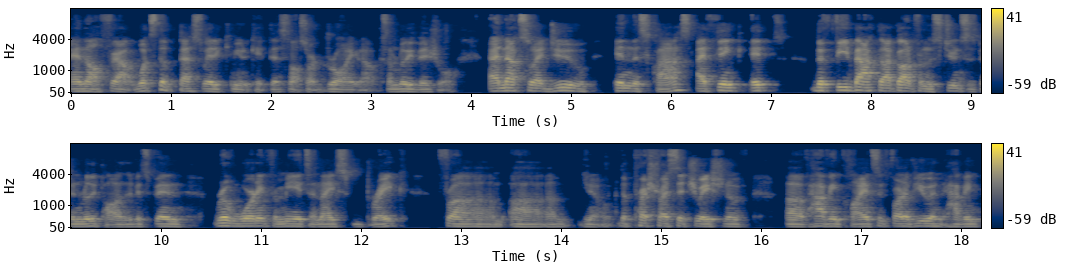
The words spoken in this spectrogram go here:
and I'll figure out what's the best way to communicate this and I'll start drawing it out because I'm really visual. And that's what I do in this class. I think it's the feedback that I've gotten from the students has been really positive. It's been rewarding for me. It's a nice break from um, you know the pressurized situation of of having clients in front of you and having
